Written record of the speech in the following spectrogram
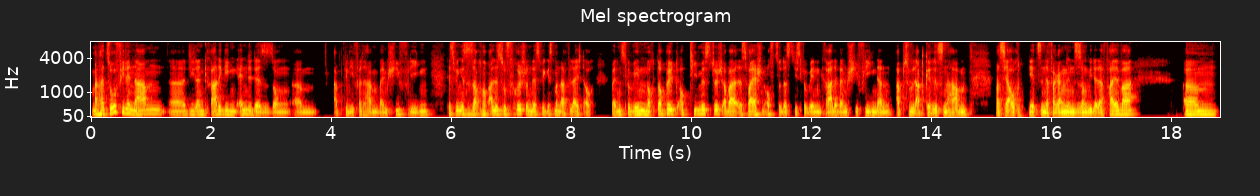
man hat so viele Namen, äh, die dann gerade gegen Ende der Saison ähm, abgeliefert haben beim Skifliegen. Deswegen ist es auch noch alles so frisch und deswegen ist man da vielleicht auch bei den Slowenen noch doppelt optimistisch. Aber es war ja schon oft so, dass die Slowenen gerade beim Skifliegen dann absolut abgerissen haben, was ja auch jetzt in der vergangenen Saison wieder der Fall war. Ähm,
